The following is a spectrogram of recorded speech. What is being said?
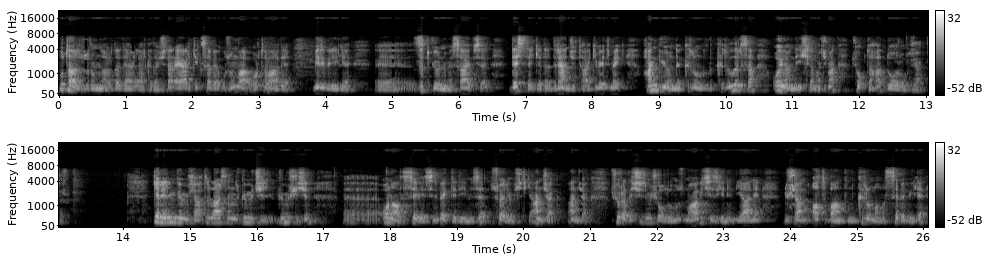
Bu tarz durumlarda değerli arkadaşlar eğer ki kısa ve uzun ve orta vade birbiriyle e, zıt görünüme sahipse destek ya da direnci takip etmek hangi yönde kırılırsa o yönde işlem açmak çok daha doğru olacaktır. Gelelim gümüşe. Hatırlarsanız gümüş, gümüş için 16 seviyesini beklediğimizi söylemiştik. Ancak ancak şurada çizmiş olduğumuz mavi çizginin yani düşen alt bantın kırılmaması sebebiyle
